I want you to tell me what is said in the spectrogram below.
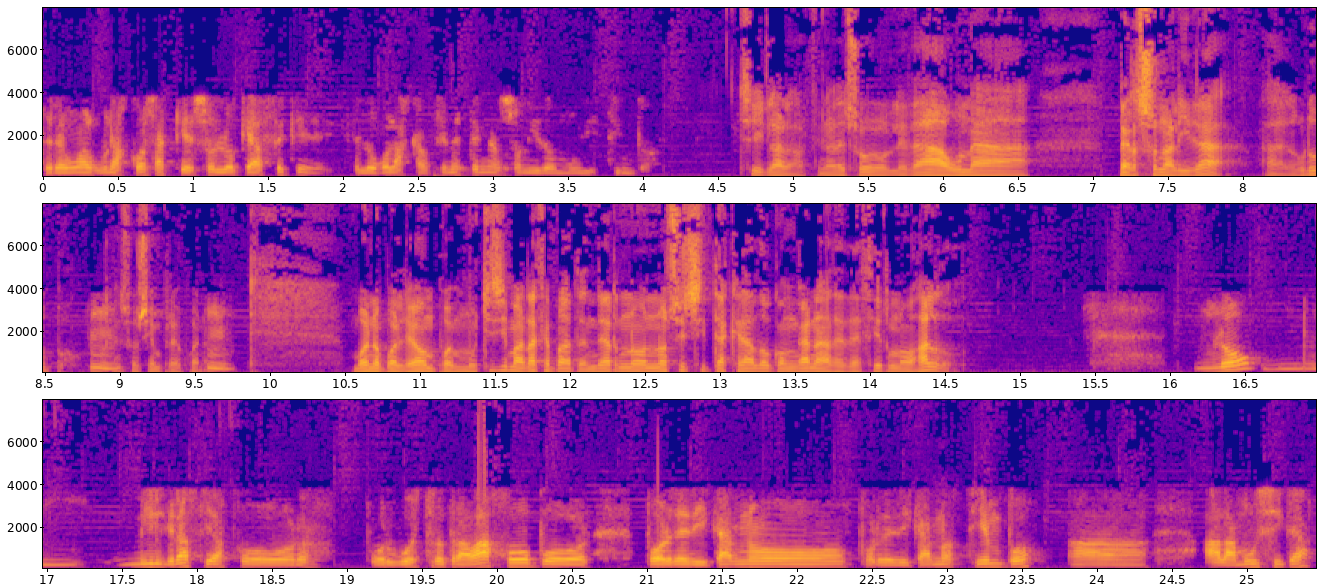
tenemos algunas cosas que eso es lo que hace que, que luego las canciones tengan sonidos muy distintos. Sí, claro, al final eso le da una personalidad al grupo. Mm. Eso siempre es bueno. Mm. Bueno, pues León, pues muchísimas gracias por atendernos. No sé si te has quedado con ganas de decirnos algo. No, mil gracias por, por vuestro trabajo, por, por dedicarnos, por dedicarnos tiempo a, a la música,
